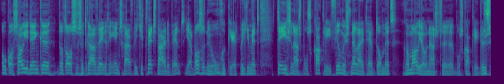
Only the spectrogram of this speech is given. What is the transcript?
Ook al zou je denken dat als de centrale verdediging inschrijft dat je kwetsbaarder bent. Ja, was het nu omgekeerd. Dat je met These naast Boskakli veel meer snelheid hebt dan met Ramaljo naast uh, Boskakli. Dus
